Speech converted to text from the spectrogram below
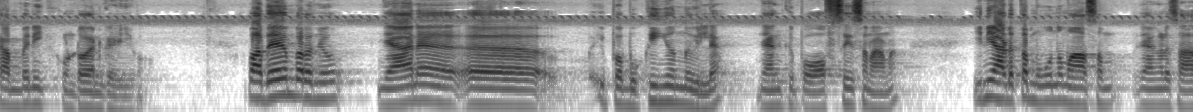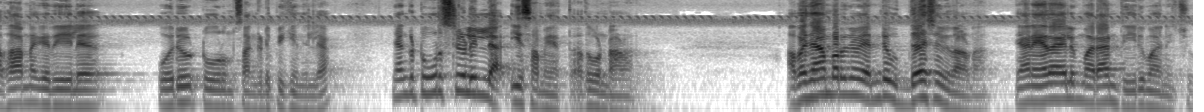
കമ്പനിക്ക് കൊണ്ടുപോകാൻ കഴിയുമോ? അപ്പോൾ അദ്ദേഹം പറഞ്ഞു ഞാൻ ഇപ്പോൾ ബുക്കിംഗ് ഒന്നുമില്ല ഞങ്ങൾക്കിപ്പോൾ ഓഫ് സീസണാണ്. ഇനി അടുത്ത മൂന്ന് മാസം ഞങ്ങൾ സാധാരണഗതിയിൽ ഒരു ടൂറും സംഘടിപ്പിക്കുന്നില്ല. ഞങ്ങൾക്ക് ടൂറിസ്റ്റുകളില്ല ഈ സമയത്ത് അതുകൊണ്ടാണ്. അപ്പോൾ ഞാൻ പറഞ്ഞു എന്റെ ഉദ്ദേശം ഇതാണ് ഞാൻ ഏതായാലും വരാൻ തീരുമാനിച്ചു.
